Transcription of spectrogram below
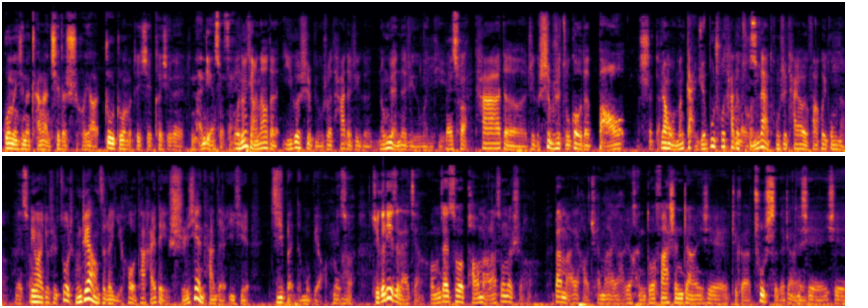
功能性的传感器的时候要注重的这些科学的难点所在。我能想到的一个是，比如说它的这个能源的这个问题，没错。它的这个是不是足够的薄，是的。让我们感觉不出它的存在，同时它要有发挥功能，没错。另外就是做成这样子了以后，它还得实现它的一些基本的目标。没错，举个例子来讲，我们在做跑马拉松的时候，半马也好，全马也好，有很多发生这样一些这个猝死的这样一些一些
